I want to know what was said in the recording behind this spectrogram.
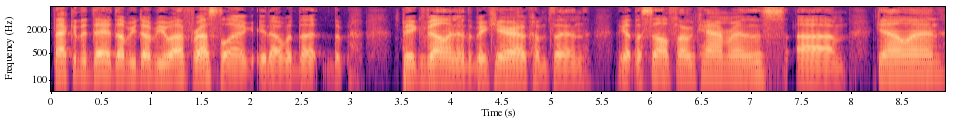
back in the day, of WWF wrestling, you know, with the the big villain or the big hero comes in. They got the cell phone cameras um, going.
